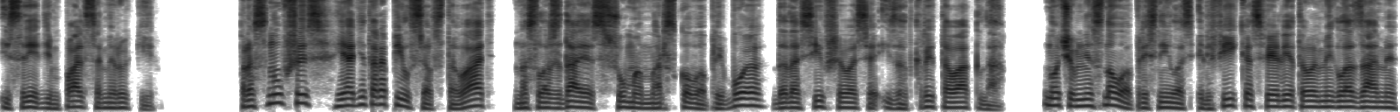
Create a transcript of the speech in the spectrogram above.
и средним пальцами руки. Проснувшись, я не торопился вставать, наслаждаясь шумом морского прибоя, доносившегося из открытого окна. Ночью мне снова приснилась эльфийка с фиолетовыми глазами.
